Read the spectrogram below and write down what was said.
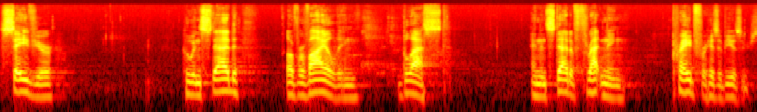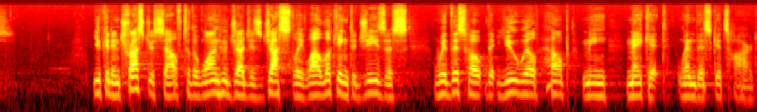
Savior, who instead of reviling, blessed, and instead of threatening, prayed for his abusers. You could entrust yourself to the one who judges justly while looking to Jesus with this hope that you will help me make it when this gets hard.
